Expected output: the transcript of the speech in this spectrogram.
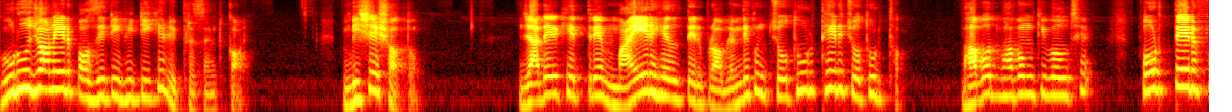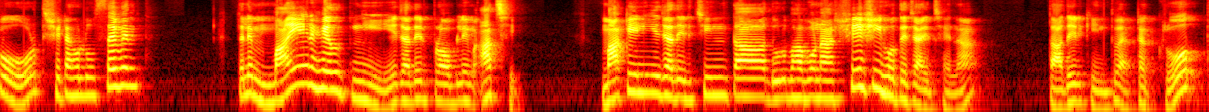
গুরুজনের পজিটিভিটিকে রিপ্রেজেন্ট করে। বিশেষত যাদের ক্ষেত্রে মায়ের হেলথের প্রবলেম দেখুন চতুর্থের চতুর্থ, ভাবত ভাবম কি বলছে? ফোর্থের ফোর্থ সেটা হলো সেভেন্থ তাহলে মায়ের হেলথ নিয়ে যাদের প্রবলেম আছে, মাকে নিয়ে যাদের চিন্তা, দুর্ভাবনা শেষই হতে চাইছে না, তাদের কিন্তু একটা গ্রোথ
